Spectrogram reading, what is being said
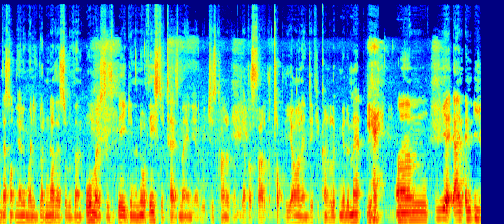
That's not the only one. You've got another sort of um, almost as big in the northeast of Tasmania, which is kind of the other side of the top of the island if you're kind of looking at a map. Yeah. Um, yeah, and, and you,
